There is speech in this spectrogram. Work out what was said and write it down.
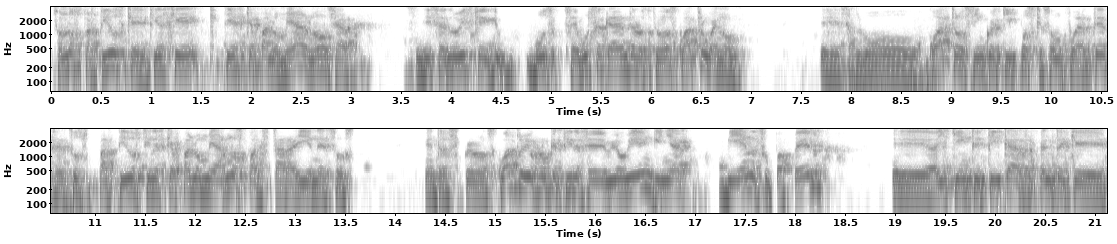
son los partidos que tienes que, tienes que palomear, ¿no? O sea, dice Luis que se busca quedar entre los primeros cuatro, bueno, eh, salvo cuatro o cinco equipos que son fuertes, estos partidos tienes que palomearnos para estar ahí en esos, entre los primeros cuatro. Yo creo que Tigres se vio bien, Guiñac bien en su papel. Eh, hay quien critica de repente que,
